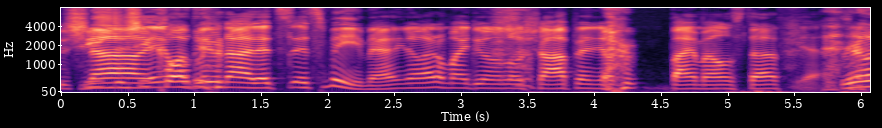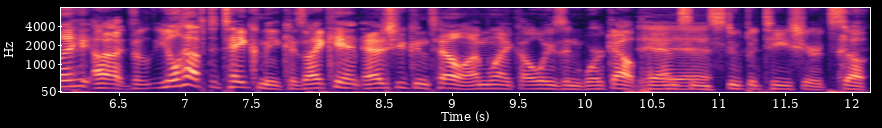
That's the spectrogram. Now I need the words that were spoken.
Did she no, did she you know believe it or not, it's it's me, man. You know, I don't mind doing a little shopping, you know, buying my own stuff. Yeah. Really? Uh, you'll have to take me because I can't. As you can tell, I'm like always in workout pants yeah. and stupid t-shirts. So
